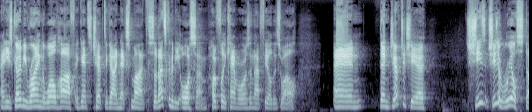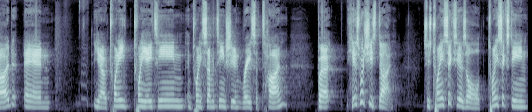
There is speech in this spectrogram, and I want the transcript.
And he's going to be running the world half against Cheptegei next month. So that's going to be awesome. Hopefully, Kamworor's in that field as well. And then Jepchirchir, she's she's a real stud. And you know 20, 2018 and 2017 she didn't race a ton but here's what she's done. She's 26 years old 2016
